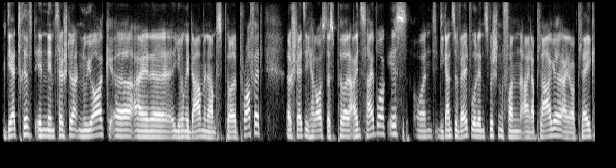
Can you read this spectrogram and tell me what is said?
Der trifft in dem zerstörten New York äh, eine junge Dame namens Pearl Prophet. Äh, stellt sich heraus, dass Pearl ein Cyborg ist und die ganze Welt wurde inzwischen von einer Plage, einer Plague,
